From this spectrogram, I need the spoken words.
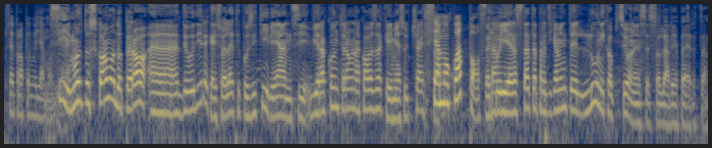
se proprio vogliamo Sì, dire. molto scomodo, però eh, devo dire che ha i suoi lati positivi e anzi vi racconterò una cosa che mi è successa. Siamo qua apposta. Per cui era stata praticamente l'unica opzione il sesso all'aria aperta.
